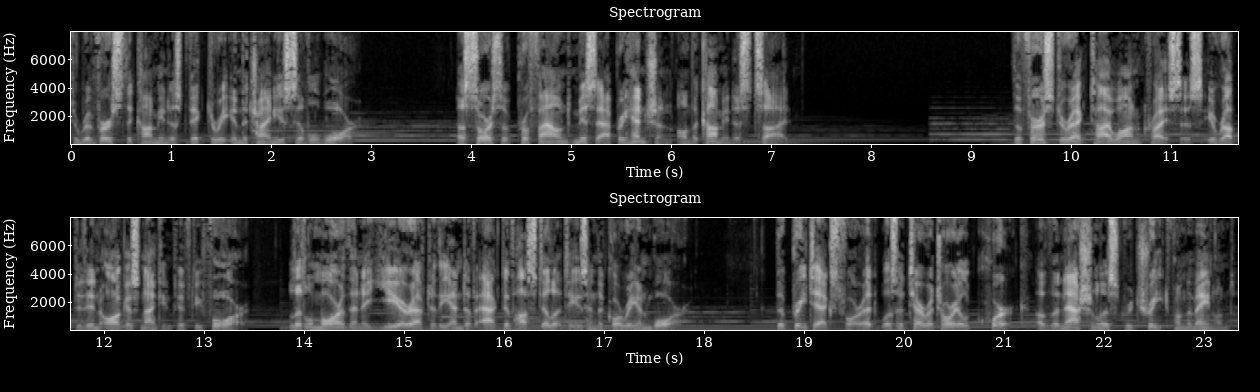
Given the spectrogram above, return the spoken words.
to reverse the communist victory in the Chinese Civil War, a source of profound misapprehension on the communist side. The first direct Taiwan crisis erupted in August 1954, little more than a year after the end of active hostilities in the Korean War. The pretext for it was a territorial quirk of the nationalist retreat from the mainland.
